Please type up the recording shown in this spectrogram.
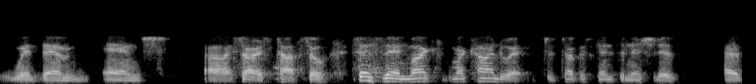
with them. And uh, sorry, it's tough. So since then, my my conduit to Toughest Kids Initiative has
